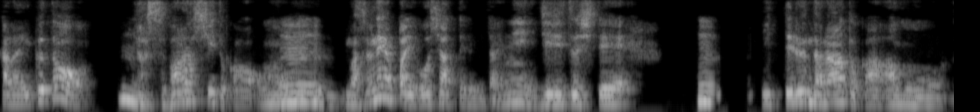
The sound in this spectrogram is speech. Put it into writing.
から行くと、うんいや、素晴らしいとか思ういますよね。やっぱりおっしゃってるみたいに、自立してうん、行ってるんだなとか、あ、もう、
